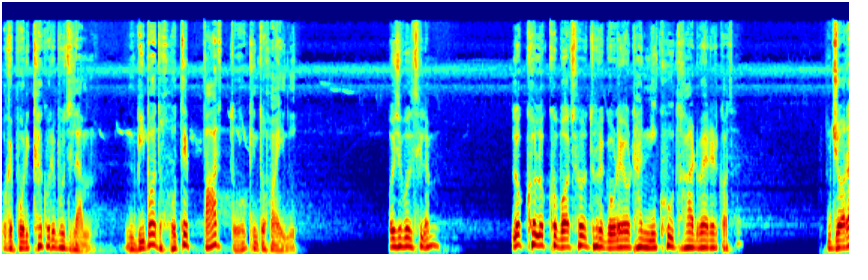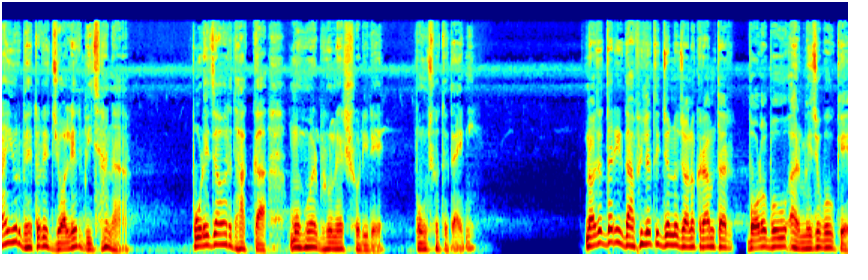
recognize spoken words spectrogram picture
ওকে পরীক্ষা করে বুঝলাম বিপদ হতে পারত, কিন্তু হয়নি। ওই যে বলছিলাম, লক্ষ লক্ষ বছর ধরে গড়ে ওঠা নিখুঁত হার্ডওয়্যারের কথা। জরায়ুর ভেতরে জলের বিছানা পড়ে যাওয়ার ধাক্কা মহুয়ার ভ্রূণের শরীরে পৌঁছতে দেয়নি। নজরদারির গাফিলতির জন্য জনকরাম তার বড় বউ আর মেজ বউকে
